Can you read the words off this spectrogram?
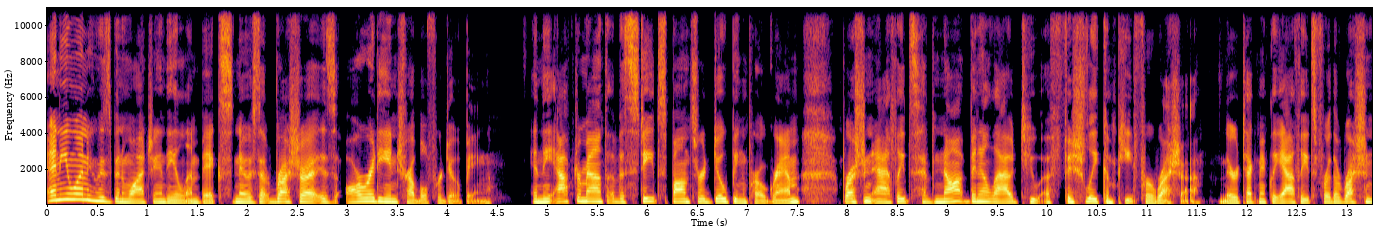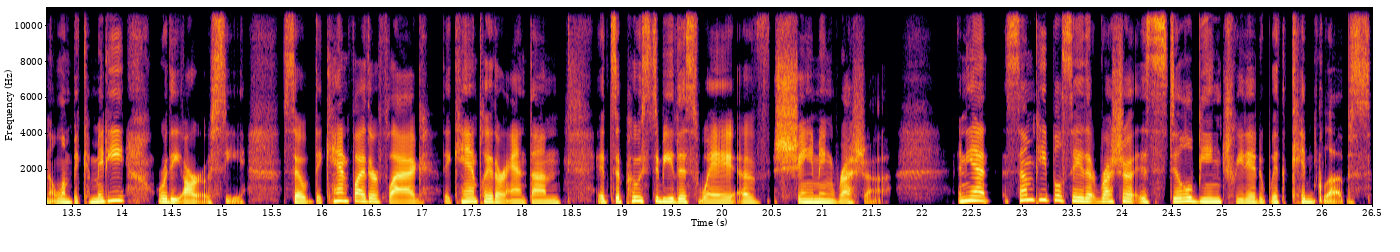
Anyone who has been watching the Olympics knows that Russia is already in trouble for doping. In the aftermath of a state sponsored doping program, Russian athletes have not been allowed to officially compete for Russia. They're technically athletes for the Russian Olympic Committee or the ROC. So they can't fly their flag, they can't play their anthem. It's supposed to be this way of shaming Russia. And yet, some people say that Russia is still being treated with kid gloves.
